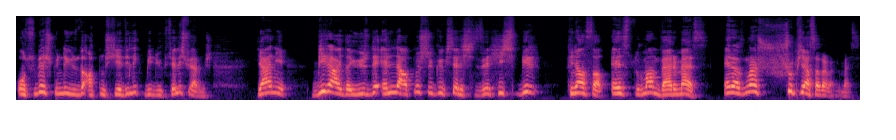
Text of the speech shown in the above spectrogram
35 günde %67'lik bir yükseliş vermiş. Yani bir ayda %50-60'lık yükseliş size hiçbir finansal enstrüman vermez. En azından şu piyasada vermez.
